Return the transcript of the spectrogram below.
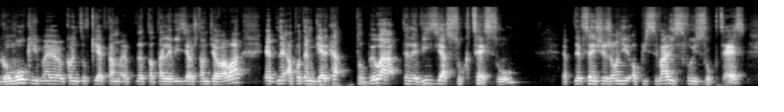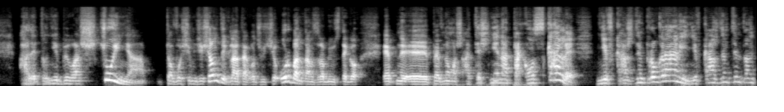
Gomułki, końcówki, jak tam ta telewizja już tam działała, a potem Gierka, to była telewizja sukcesu, w sensie, że oni opisywali swój sukces, ale to nie była szczujnia to w 80 latach oczywiście Urban tam zrobił z tego e, e, pewną masz, a też nie na taką skalę, nie w każdym programie, nie w każdym tym tam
